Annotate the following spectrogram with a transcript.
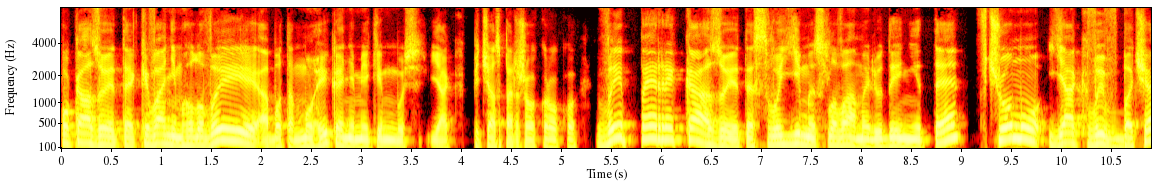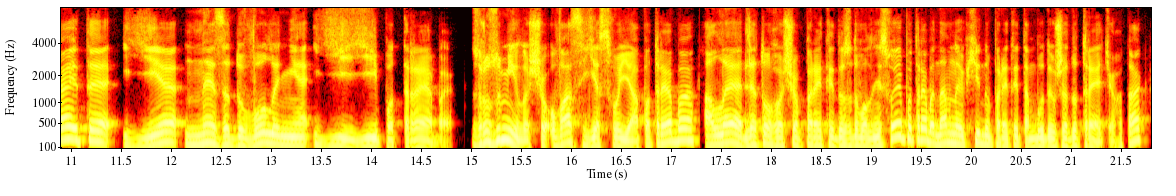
показуєте киванням голови або там мугиканням якимось, як під час першого кроку, ви переказуєте своїми словами людині те, в чому, як ви вбачаєте, є незадоволення її потреби. Зрозуміло, що у вас є своя потреба, але для того, щоб перейти до задоволення своєї потреби, нам необхідно перейти там буде вже до третього. Так,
